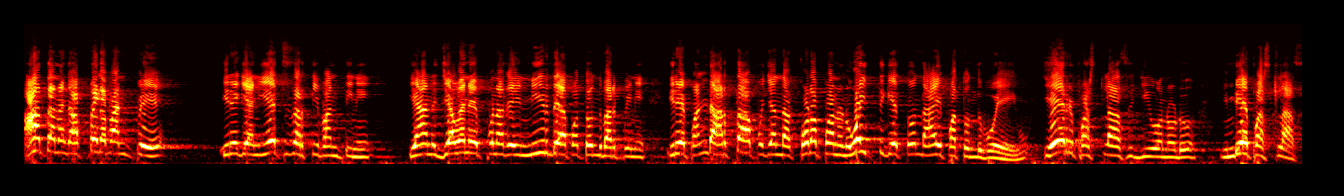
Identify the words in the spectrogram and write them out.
ಆತನಗ ಅಪ್ಪೆಡ ಪನ್ಪೆ ಇರೆಗೆ ಯಾನ್ ಏಚು ಸರ್ತಿ ಬಂತೀನಿ. ಯಾನ್ ಜವನೆ ಪುನಗ ಈ ನೀರ್ದೆ ಪತ್ತೊಂದು ಬರ್ಪಿನಿ. ಇರೆ ಪಂಡ ಅರ್ಥ ಅಪ್ಪ ಜನ ಕೊಡಪ್ಪನನು ಒಯ್ತಿಗೆ ತೊಂದು ಆಯ್ ಪತ್ತೊಂದು ಬೋಯೆ ಏರು ಫಸ್ಟ್ ಕ್ಲಾಸ್ ಜೀವ ನೋಡು. ಇಂಬೇ ಫಸ್ಟ್ ಕ್ಲಾಸ್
